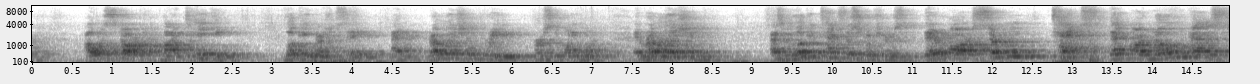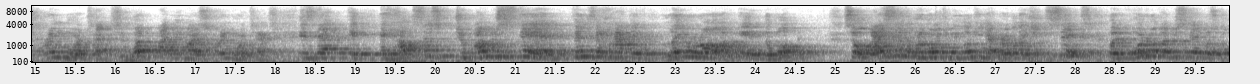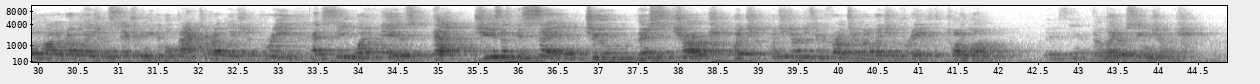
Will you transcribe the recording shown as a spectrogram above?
I want to start by taking, looking, I should say, at Revelation 3, verse 21. In Revelation, as we look at text of scriptures, there are certain texts that are known as springboard texts. And what I mean by springboard text is that it, it helps us to understand things that happen later on in the book. So I said that we're going to be looking at Revelation 6, but in order to understand what's going on in Revelation 6, we need to go back to Revelation 3 and see what it is that Jesus is saying to this church, which, which church is he referring to in Revelation 3, 21? The Laodicean church,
